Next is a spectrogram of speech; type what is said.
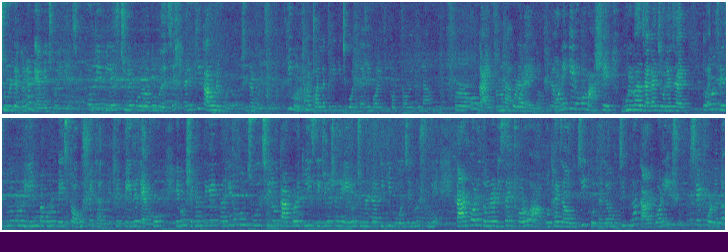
চুলটা এখানে ড্যামেজ হয়ে গিয়েছে। প্রোটিন লেস পরিণত হয়েছে। তাহলে কি কারণে হলো? সেটা বলছি। কি মনে আমার পার্লার থেকে কিছু বলে দেয়নি পরে কি করতে হবে কি না কোনো রকম গাইড তোমাকে করে দেয়নি। অনেকে এরকম আসে ভুলভাল জায়গায় চলে যায়। তো কোনো ফেসবুকে কোনো লিঙ্ক বা কোনো পেজ তো অবশ্যই থাকবে। সেই পেজে দেখো এবং সেখান থেকে কীরকম চুল ছিল তারপরে কি সিচুয়েশানে এলো চুলটা কি কি বলছে এগুলো শুনে তারপরে তোমরা ডিসাইড করো আ, কোথায় যাওয়া উচিত কোথায় যাওয়া উচিত না তারপরে এসো। স্ট্রেট করবে তো?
